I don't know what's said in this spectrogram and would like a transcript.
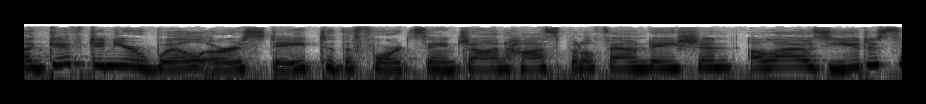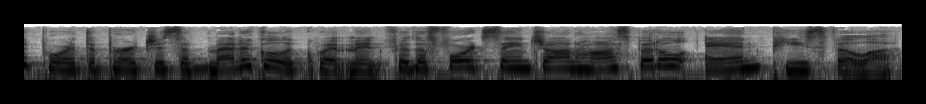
A gift in your will or estate to the Fort St. John Hospital Foundation allows you to support the purchase of medical equipment for the Fort St. John Hospital and Peace Villa.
